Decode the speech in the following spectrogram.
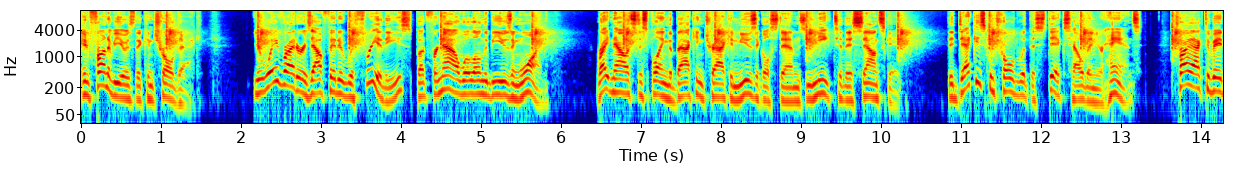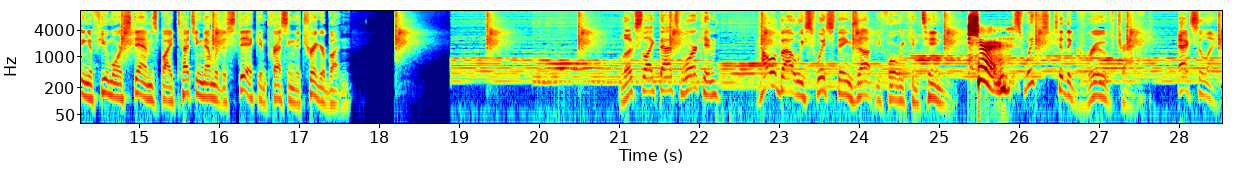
In front of you is the control deck. Your Wave Rider is outfitted with three of these, but for now we'll only be using one. Right now it's displaying the backing track and musical stems unique to this soundscape. The deck is controlled with the sticks held in your hands. Try activating a few more stems by touching them with a stick and pressing the trigger button. Looks like that's working. How about we switch things up before we continue? Sure. Switch to the groove track. Excellent.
